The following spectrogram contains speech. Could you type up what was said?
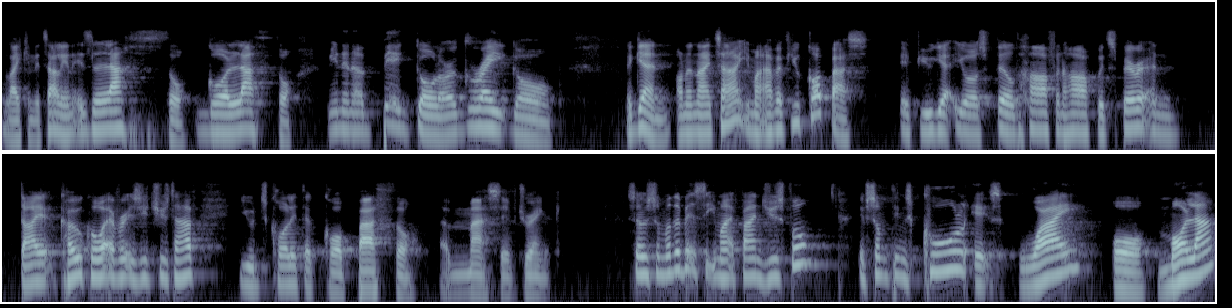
like in Italian, it's lazo, golazo, meaning a big goal or a great goal. Again, on a night out, you might have a few copas. If you get yours filled half and half with spirit and diet coke or whatever it is you choose to have, you'd call it a copazo, a massive drink. So some other bits that you might find useful. If something's cool, it's guay or mola,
